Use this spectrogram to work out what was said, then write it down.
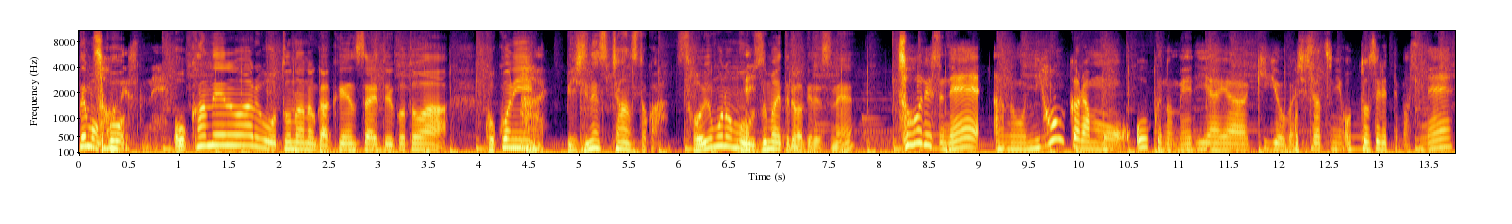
でもこうですね。お金のある大人の学園祭ということはここにはいビジネスチャンスとかそういうものも渦巻いてるわけですね。そうですねあの日本からも多くのメディアや企業が視察に訪れてますね。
